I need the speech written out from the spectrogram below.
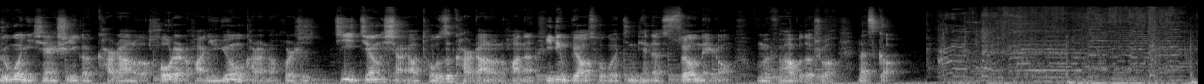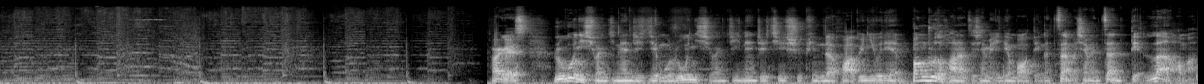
如果你现在是一个 Cardano 的 holder 的话，你拥有 Cardano 或者是即将想要投资 Cardano 的话呢，一定不要错过今天的所有内容。我们废话不多说，Let's go。Hi guys，如果你喜欢今天这期节目，如果你喜欢今天这期视频的话，对你有点帮助的话呢，在下面一定帮我点个赞把，下面赞点烂好吗？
